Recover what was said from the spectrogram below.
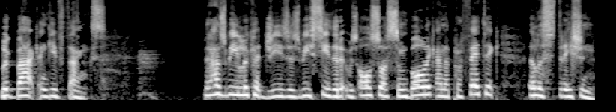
looked back, and gave thanks. But as we look at Jesus, we see that it was also a symbolic and a prophetic illustration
